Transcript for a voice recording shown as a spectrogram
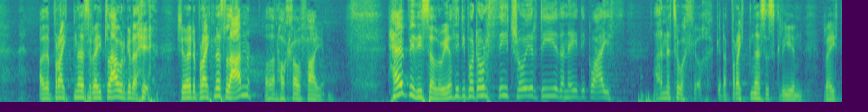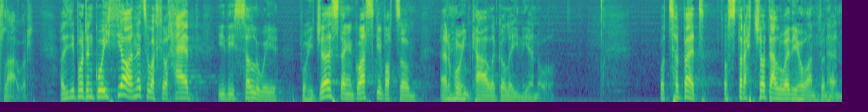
a y brightness reit lawr gyda hi. Si roed y brightness lan, oedd yn hollol ffain. Heb iddi sylwi, oedd hi wedi bod wrthi trwy'r dydd yn neud i gwaith yn y tywyllwch, gyda brightness y sgrin reit lawr. Oedd hi wedi bod yn gweithio yn y tywyllwch heb iddi sylwi Fod hi jyst angen gwasgu botwm er mwyn cael y goleuni yn ôl. Wel, tybed o stretcho delwedd Iohan fan hyn.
